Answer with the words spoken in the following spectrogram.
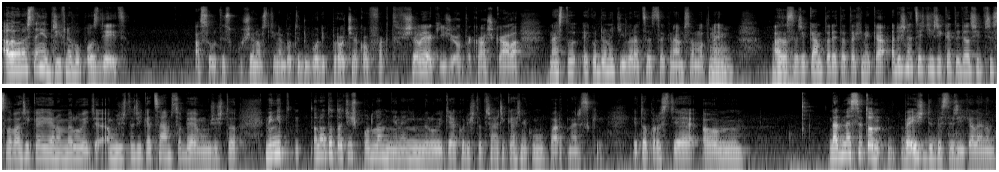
ale ono stejně dřív nebo později a jsou ty zkušenosti nebo ty důvody, proč, jako fakt všelijaký, že jo, taková škála, nás to jako donutí vracet se k nám samotným. Mm. A mhm. zase říkám tady ta technika. A když necítíš říkat ty další tři slova, říkej jenom miluji tě. A můžeš to říkat sám sobě, můžeš to... Není, ono to totiž podle mě není miluji tě, jako když to třeba říkáš někomu partnersky. Je to prostě... Um, na dnes si to vejš, kdyby si říkal jenom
